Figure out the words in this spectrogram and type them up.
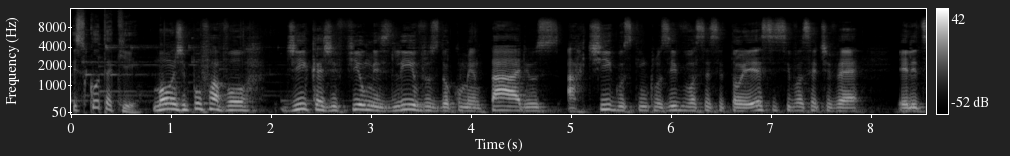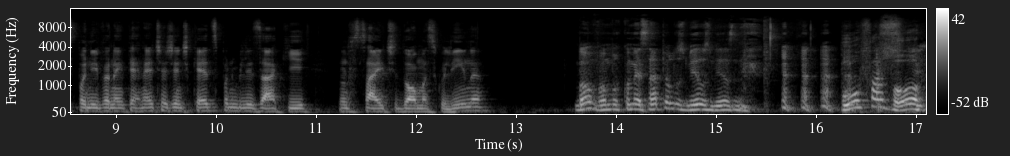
Escuta aqui. Monge, por favor, dicas de filmes, livros, documentários, artigos, que inclusive você citou esse, se você tiver ele disponível na internet, a gente quer disponibilizar aqui no site do Al Masculina. Bom, vamos começar pelos meus mesmo. Por favor.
